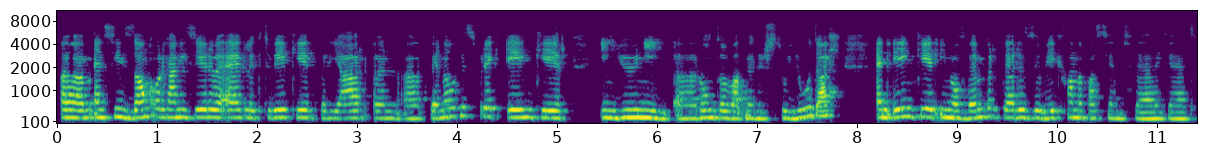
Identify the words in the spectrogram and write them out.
Um, en sinds dan organiseren we eigenlijk twee keer per jaar een uh, panelgesprek. Eén keer in juni uh, rond de Wat met de dag en één keer in november tijdens de Week van de Patiëntveiligheid.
